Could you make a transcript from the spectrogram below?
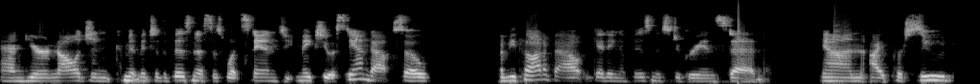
and your knowledge and commitment to the business is what stands makes you a standout. So have you thought about getting a business degree instead? And I pursued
